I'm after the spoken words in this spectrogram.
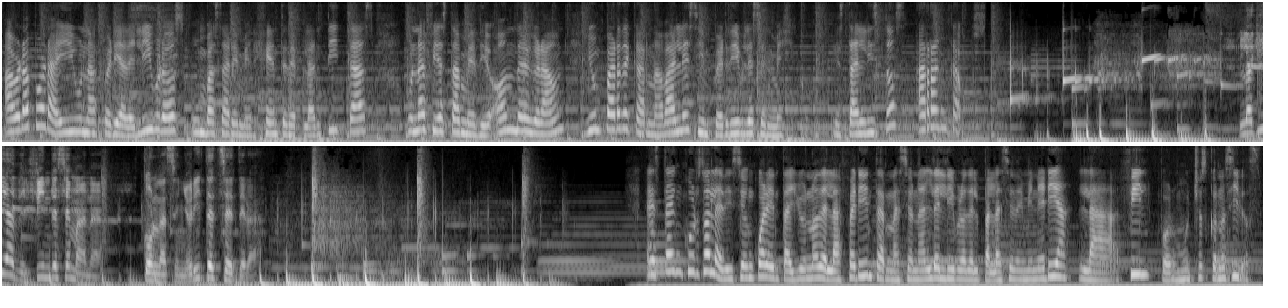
Habrá por ahí una feria de libros, un bazar emergente de plantitas, una fiesta medio underground y un par de carnavales imperdibles en México. ¿Están listos? Arrancamos. La guía del fin de semana, con la señorita etcétera. Está en curso la edición 41 de la Feria Internacional del Libro del Palacio de Minería, la FIL por muchos conocidos,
